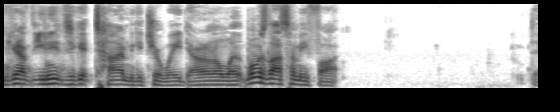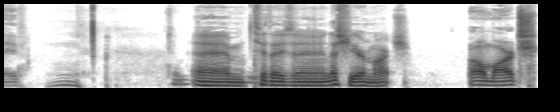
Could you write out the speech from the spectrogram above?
You're gonna have to, you need to get time to get your weight down. I don't know when. When was the last time he fought? Dave. Um, 2000 this year in March. Oh, March.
